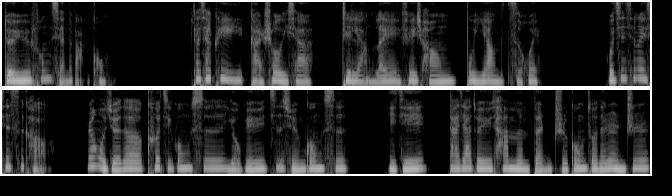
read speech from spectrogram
对于风险的把控，大家可以感受一下这两类非常不一样的词汇。我进行了一些思考，让我觉得科技公司有别于咨询公司，以及大家对于他们本职工作的认知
